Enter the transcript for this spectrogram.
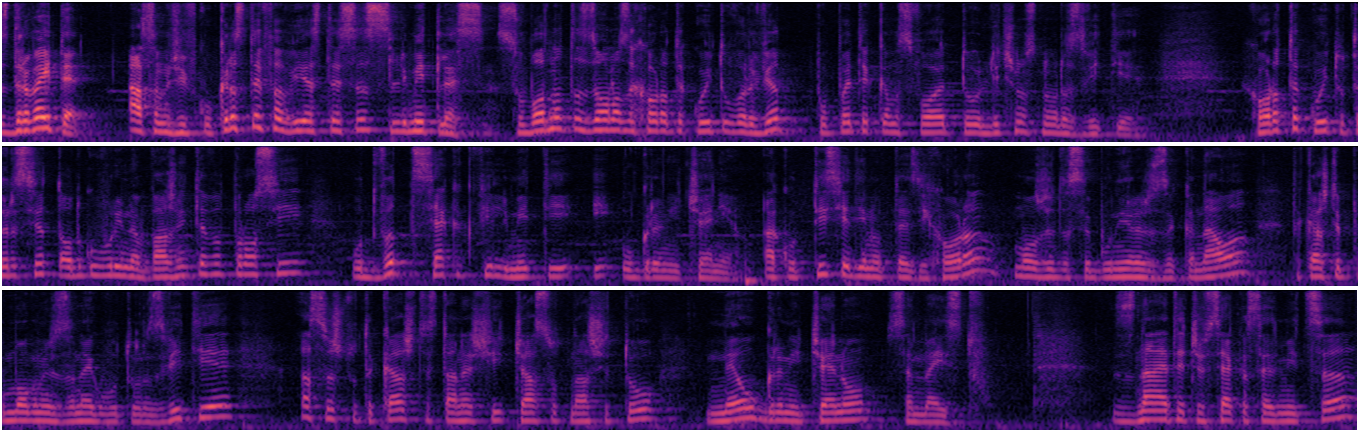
Здравейте! Аз съм Живко Кръстев, а вие сте с Limitless, свободната зона за хората, които вървят по пътя към своето личностно развитие. Хората, които търсят отговори на важните въпроси, отвъд всякакви лимити и ограничения. Ако ти си един от тези хора, може да се абонираш за канала, така ще помогнеш за неговото развитие, а също така ще станеш и част от нашето неограничено семейство. Знаете, че всяка седмица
